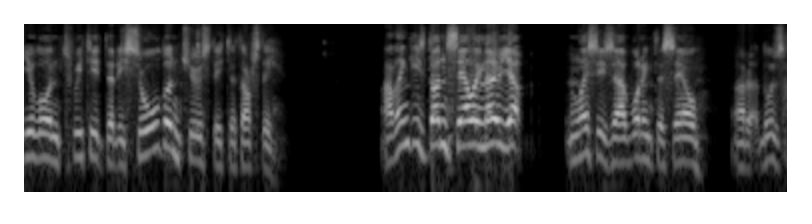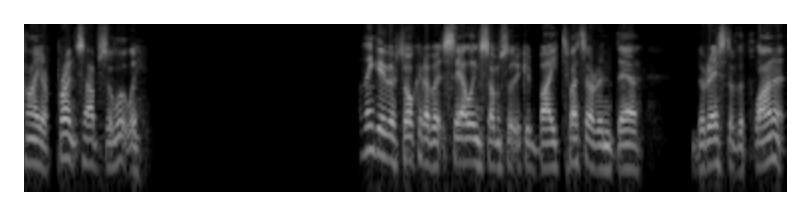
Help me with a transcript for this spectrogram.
Elon tweeted that he sold on Tuesday to Thursday. I think he's done selling now, yep. Unless he's uh, wanting to sell uh, those higher prints, absolutely. I think he was talking about selling some so he could buy Twitter and uh, the rest of the planet.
